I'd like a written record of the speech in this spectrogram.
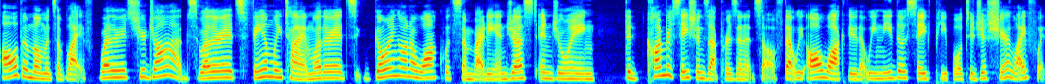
all the moments of life, whether it's your jobs, whether it's family time, whether it's going on a walk with somebody and just enjoying the conversations that present itself that we all walk through that we need those safe people to just share life with.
